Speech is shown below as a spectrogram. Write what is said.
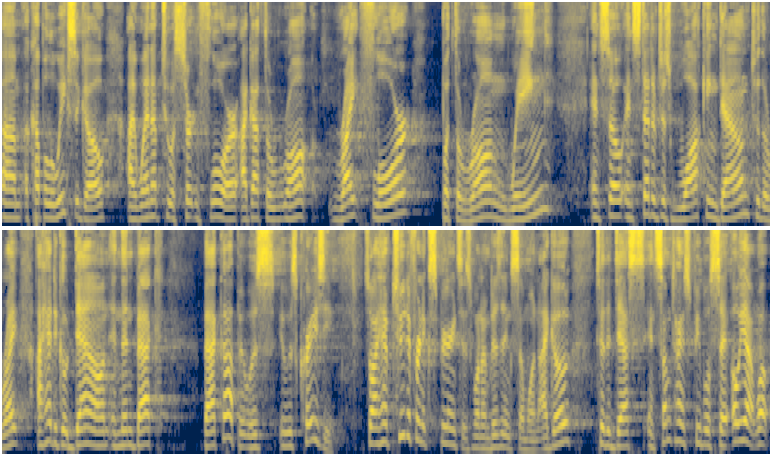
um, a couple of weeks ago, I went up to a certain floor. I got the wrong, right floor, but the wrong wing. And so instead of just walking down to the right, I had to go down and then back, back up. It was, it was crazy. So I have two different experiences when I'm visiting someone. I go to the desks, and sometimes people say, Oh, yeah, well,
